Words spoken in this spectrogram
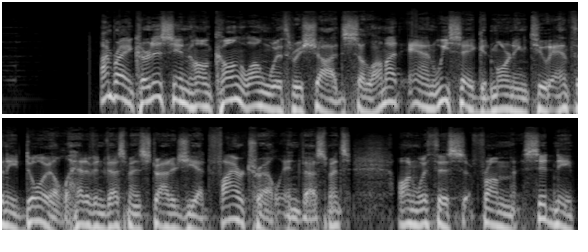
I'm Brian Curtis in Hong Kong, along with Rishaad Salamat, and we say good morning to Anthony Doyle, head of investment strategy at Firetrail Investments, on with us from Sydney.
